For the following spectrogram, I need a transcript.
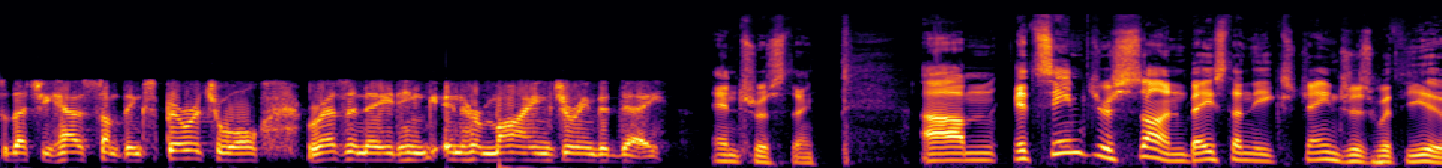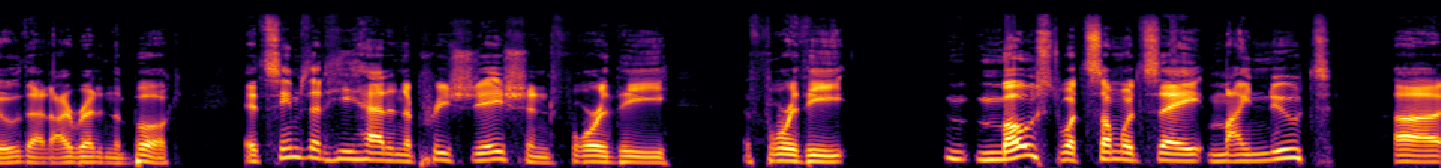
so that she has something spiritual resonating in her mind during the day. Interesting. Um, it seemed your son, based on the exchanges with you that I read in the book, it seems that he had an appreciation for the for the most what some would say minute uh,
